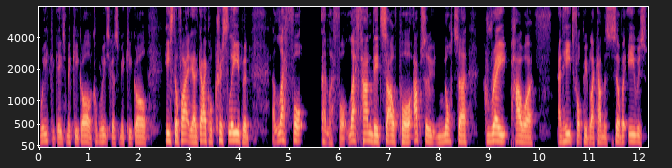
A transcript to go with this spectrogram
week against Mickey Gall, a couple of weeks ago against Mickey Gall. He's still fighting. You had a guy called Chris Leben, a left foot, a left foot, left-handed southpaw, absolute nutter, great power, and he'd fought people like Anderson Silva. He was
